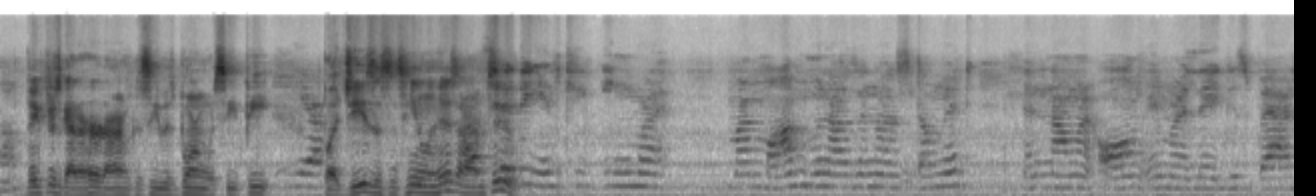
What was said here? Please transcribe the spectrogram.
Huh? Victor's got a hurt arm because he was born with CP, Yeah. but Jesus is healing his I arm was too. sitting and kicking my my mom when I was in her stomach, and now my arm and my leg is bad.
